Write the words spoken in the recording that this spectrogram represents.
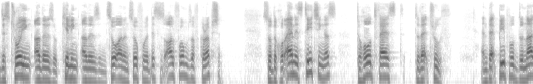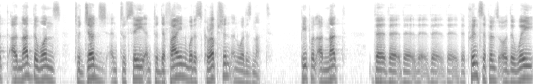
destroying others or killing others and so on and so forth. This is all forms of corruption. So the Quran is teaching us to hold fast to that truth. And that people do not, are not the ones to judge and to say and to define what is corruption and what is not. People are not the, the, the, the, the, the, principles or the way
